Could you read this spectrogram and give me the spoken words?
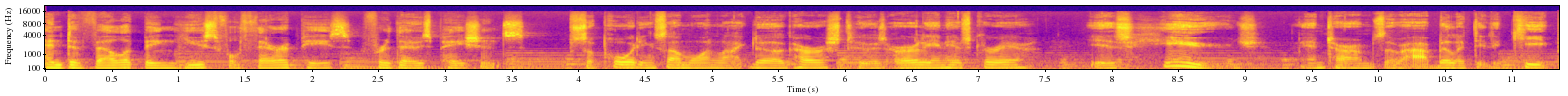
and developing useful therapies for those patients supporting someone like Doug Hurst, who is early in his career, is huge in terms of our ability to keep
